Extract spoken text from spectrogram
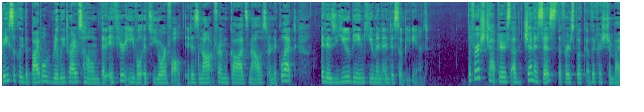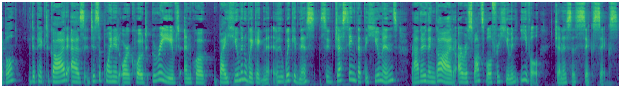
basically, the Bible really drives home that if you're evil, it's your fault. It is not from God's malice or neglect, it is you being human and disobedient. The first chapters of Genesis, the first book of the Christian Bible, depict God as disappointed or, quote, grieved, unquote, by human wickedness, suggesting that the humans, rather than God, are responsible for human evil. Genesis 6 6.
